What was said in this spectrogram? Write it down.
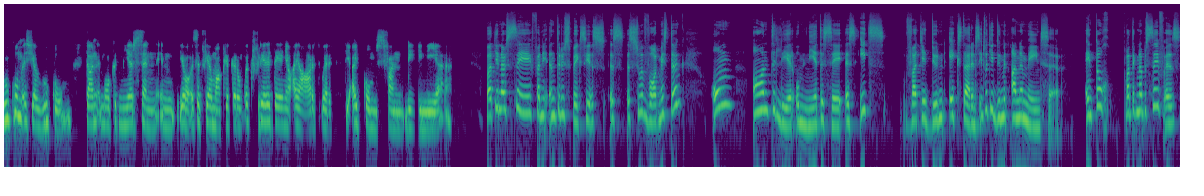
hoekom is jou hoekom? dan maak dit meer sin en ja is dit vir jou makliker om ook vrede te hê in jou eie hart oor die uitkoms van die nee. Wat jy nou sê van die introspeksie is is is so waar. Mens dink om aan te leer om nee te sê is iets wat jy doen ekstern, iets wat jy doen met ander mense. En tog wat ek nou besef is,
